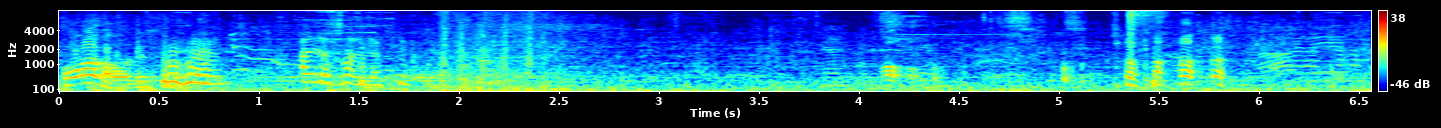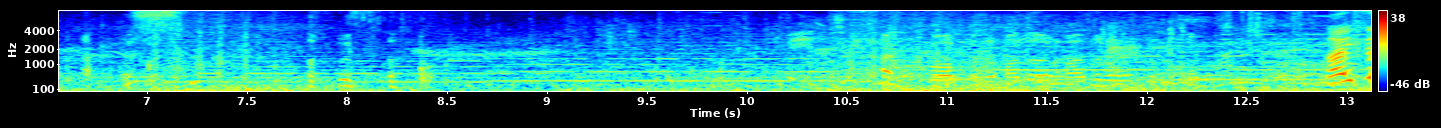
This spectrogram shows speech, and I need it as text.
아, 통화가 어딨어? 살려 살려. 맞아 맞아 나이스!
